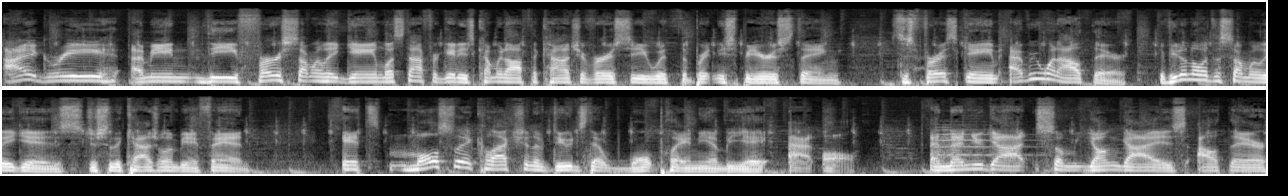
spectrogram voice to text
I agree. I mean, the first Summer League game, let's not forget he's coming off the controversy with the Britney Spears thing. It's his first game. Everyone out there, if you don't know what the Summer League is, just for the casual NBA fan, it's mostly a collection of dudes that won't play in the NBA at all. And then you got some young guys out there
